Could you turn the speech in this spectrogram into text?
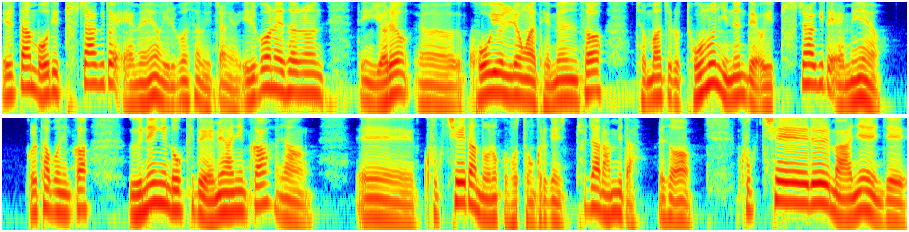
일단 뭐 어디 투자하기도 애매해요. 일본 사람 입장에서. 일본에서는 여령 어, 고연령화 되면서 전반적으로 돈은 있는데 어디 투자하기도 애매해요. 그렇다 보니까 은행에 놓기도 애매하니까 그냥 에, 국채에다 넣어놓고 보통 그렇게 투자를 합니다. 그래서 국채를 만일 이제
